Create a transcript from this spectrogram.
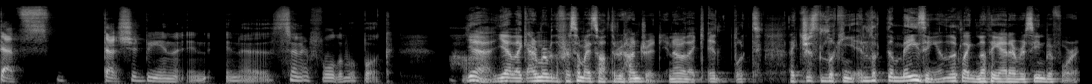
that's that should be in in in a centerfold of a book Um, Yeah, yeah. Like I remember the first time I saw 300. You know, like it looked like just looking, it looked amazing. It looked like nothing I'd ever seen before.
